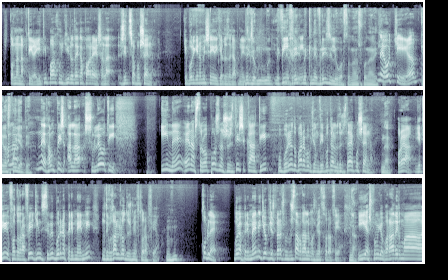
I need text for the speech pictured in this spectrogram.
στον αναπτήρα, γιατί υπάρχουν γύρω 10 παρέες, αλλά ζήτησε από σένα. Και μπορεί και να μην σε είδε κιόλα να καπνίζεις. Δεν ξέρω, με- με, Δείχνει- κνευρίζει, με κνευρίζει λίγο αυτό, να σου πω την αλήθεια. Ναι, οκ. Και θα σου πω αλλά- γιατί. Ναι, θα μου πεις, αλλά σου λέω ότι είναι ένας τρόπος να σου ζητήσει κάτι που μπορεί να το πάρει από οποιονδήποτε, αλλά το ζητάει από σένα. Ναι. Ωραία. Γιατί η φωτογραφία εκείνη τη στιγμή μπορεί να περιμένει να τη βγάλουν όντως μια φωτογραφία. Κομπλέ. Μπορεί να περιμένει και όποιος περάσει από μπροστά βγάλει μας μια φωτογραφία. Ναι. Ή ας πούμε για παράδειγμα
